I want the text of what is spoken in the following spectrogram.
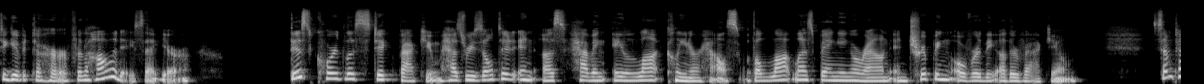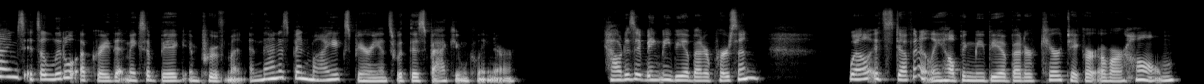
to give it to her for the holidays that year. This cordless stick vacuum has resulted in us having a lot cleaner house with a lot less banging around and tripping over the other vacuum. Sometimes it's a little upgrade that makes a big improvement, and that has been my experience with this vacuum cleaner. How does it make me be a better person? Well, it's definitely helping me be a better caretaker of our home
